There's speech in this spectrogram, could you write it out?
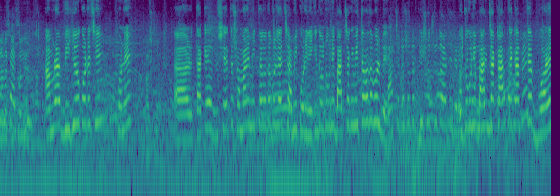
পুলিশ আসবে। আমরা ভিডিও করেছি ফোনে আচ্ছা। আর তাকে সে তো সমানে মিথ্যা কথা বলে যাচ্ছে আমি করিনি কিন্তু ওইটুকুনি বাচ্চাকে মিথ্যা কথা বলবে? বাচ্চাটার সাথে কি শত্রুতা আছে ওইটুকুনি বাচ্চা কাঁপতে কাঁপতে ভরে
